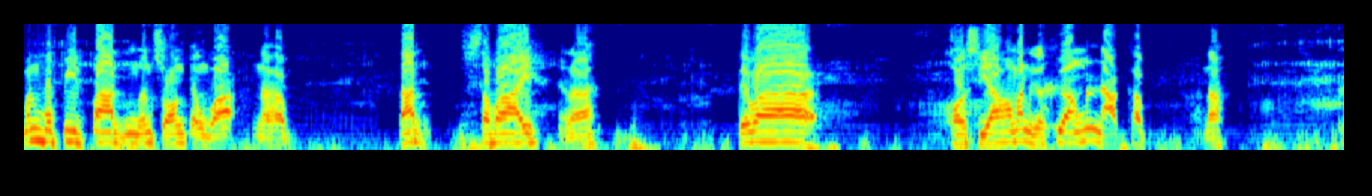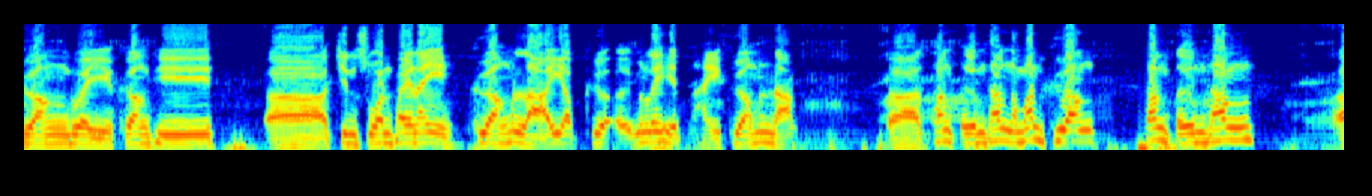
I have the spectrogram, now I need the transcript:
มันบอปีดปาดเหมือนสองจังหวะนะครับ ตัดสบายนะ แต่ว่าข้อเสียของมันก็เครื่องมันหนักครับนะเครื่องด้วยเครื่องที่ชิ้นส่วนภายในเครื่องมันหลายครับเครื่องมันเลยเห็ดให้เครื่องมันหนักทั้งเติมทั้งน้ำมันเครื่อง ทั้งเติมทั้งอ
